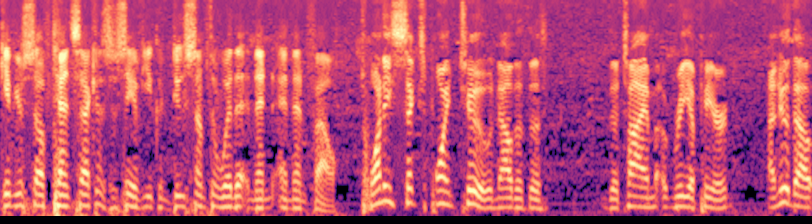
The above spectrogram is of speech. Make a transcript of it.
give yourself 10 seconds to see if you can do something with it, and then and then foul. 26.2 now that the the time reappeared. I knew that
